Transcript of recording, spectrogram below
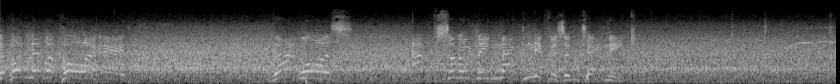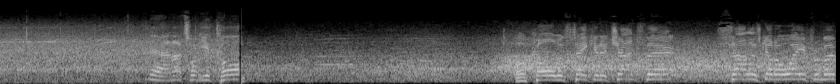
to put Liverpool ahead. That was absolutely magnificent technique. Yeah, that's what you call. Oh, Coleman's taking a chance there. Salah's got away from him.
